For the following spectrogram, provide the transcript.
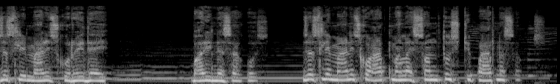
जसले मानिसको हृदय भरिन सकोस् जसले मानिसको आत्मालाई सन्तुष्टि पार्न सकोस्।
